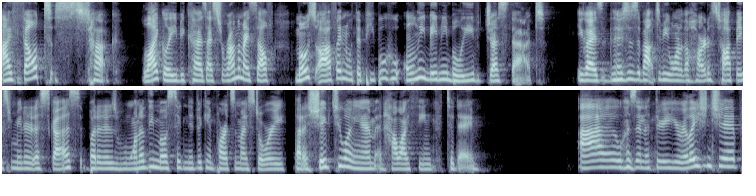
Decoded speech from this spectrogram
I felt stuck, likely because I surrounded myself most often with the people who only made me believe just that. You guys, this is about to be one of the hardest topics for me to discuss, but it is one of the most significant parts of my story that has shaped who I am and how I think today. I was in a three year relationship.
